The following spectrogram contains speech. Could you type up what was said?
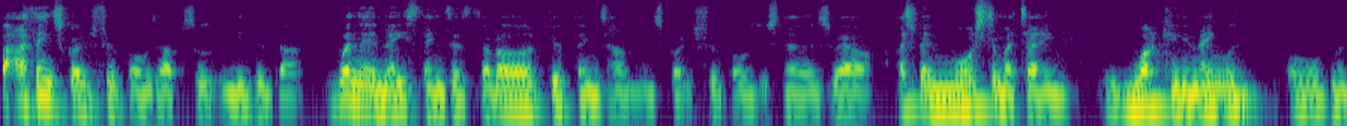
But I think Scottish football has absolutely needed that. One of the nice things is there are good things happening in Scottish football just now as well. I spend most of my time working in England. All of my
